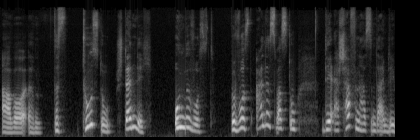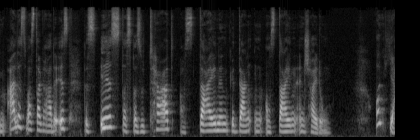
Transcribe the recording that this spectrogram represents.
Aber ähm, das tust du ständig, unbewusst, bewusst. Alles, was du dir erschaffen hast in deinem Leben, alles, was da gerade ist, das ist das Resultat aus deinen Gedanken, aus deinen Entscheidungen. Und ja,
